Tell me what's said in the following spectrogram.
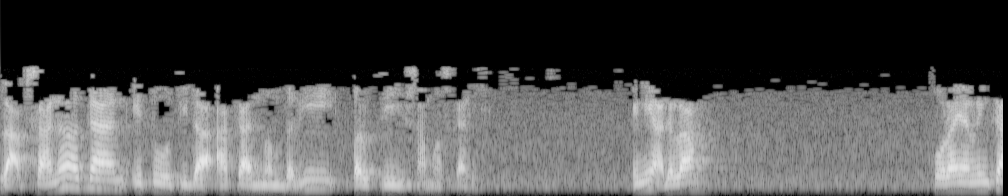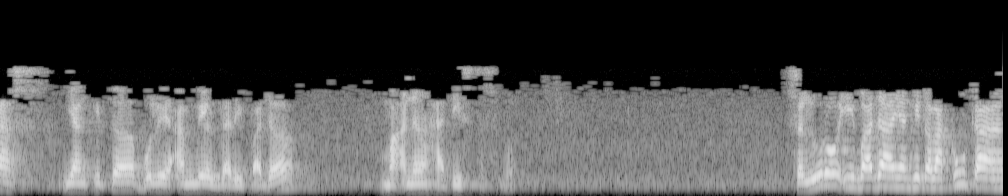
laksanakan itu tidak akan memberi erti sama sekali ini adalah huraian ringkas yang kita boleh ambil daripada makna hadis tersebut. Seluruh ibadah yang kita lakukan,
